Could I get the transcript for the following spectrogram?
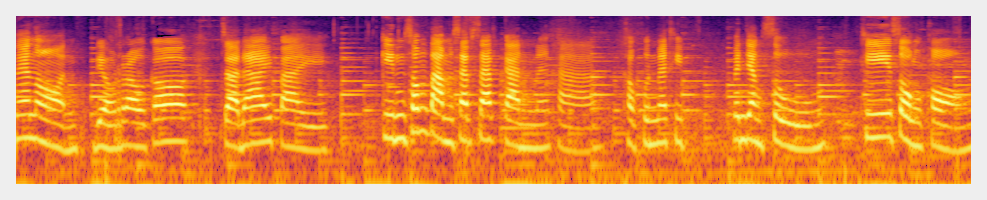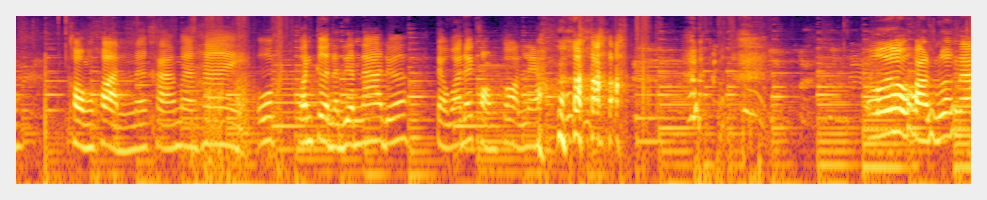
แน่นอน เดี๋ยวเราก็จะได้ไปกินส้มตำแซ่บๆกันนะคะ ขอบคุณแม่ทิพย์เป็นอย่างสูงที่ส่งของของขวัญนะคะมาให้ โอ้วันเกิดอะเดือนหน้าเด้อแต่ว่าได้ของก่อนแล้ว โอ้ขอบคุณเรื่องหน้า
